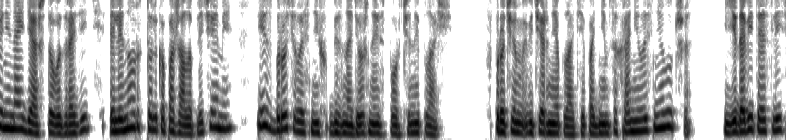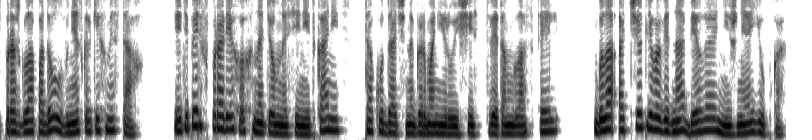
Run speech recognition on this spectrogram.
и не найдя, что возразить, Эленор только пожала плечами и сбросила с них безнадежно испорченный плащ. Впрочем, вечернее платье под ним сохранилось не лучше. Ядовитая слизь прожгла подол в нескольких местах. И теперь в прорехах на темно синей ткани, так удачно гармонирующей с цветом глаз Эль, была отчетливо видна белая нижняя юбка.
